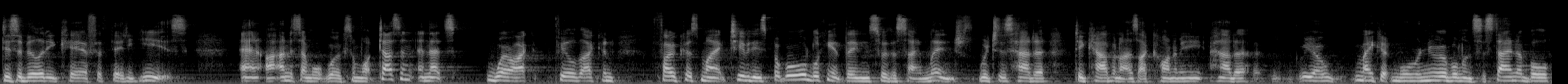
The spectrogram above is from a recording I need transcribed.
disability care for 30 years, and I understand what works and what doesn't, and that's where I feel that I can focus my activities, but we're all looking at things through the same lens, which is how to decarbonise our economy, how to you know make it more renewable and sustainable,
